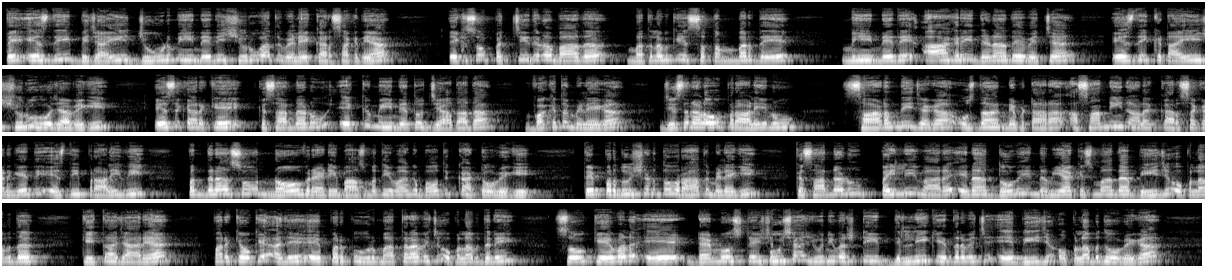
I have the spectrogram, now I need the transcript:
ਤੇ ਇਸ ਦੀ ਬਿਜਾਈ ਜੂਨ ਮਹੀਨੇ ਦੀ ਸ਼ੁਰੂਆਤ ਵੇਲੇ ਕਰ ਸਕਦੇ ਆ 125 ਦਿਨਾਂ ਬਾਅਦ, ਮਤਲਬ ਕਿ ਸਤੰਬਰ ਦੇ ਮਹੀਨੇ ਦੇ ਆਖਰੀ ਦਿਨਾਂ ਦੇ ਵਿੱਚ ਇਸ ਦੀ ਕਟਾਈ ਸ਼ੁਰੂ ਹੋ ਜਾਵੇਗੀ। ਇਸ ਕਰਕੇ ਕਿਸਾਨਾਂ ਨੂੰ 1 ਮਹੀਨੇ ਤੋਂ ਜ਼ਿਆਦਾ ਦਾ ਵਕਤ ਮਿਲੇਗਾ, ਜਿਸ ਨਾਲ ਉਹ ਪਰਾਲੀ ਨੂੰ ਸਾੜਨ ਦੀ ਜਗ੍ਹਾ ਉਸ ਦਾ ਨਿਪਟਾਰਾ ਆਸਾਨੀ ਨਾਲ ਕਰ ਸਕਣਗੇ ਤੇ ਇਸ ਦੀ ਪਰਾਲੀ ਵੀ 1509 ਵੈਰਾਈਟੀ ਬਾਸਮਤੀ ਵਾਂਗ ਬਹੁਤ ਘੱਟ ਹੋਵੇਗੀ ਤੇ ਪ੍ਰਦੂਸ਼ਣ ਤੋਂ ਰਾਹਤ ਮਿਲੇਗੀ। ਕਿਸਾਨਾਂ ਨੂੰ ਪਹਿਲੀ ਵਾਰ ਇਹਨਾਂ ਦੋਵੇਂ ਨਵੀਆਂ ਕਿਸਮਾਂ ਦਾ ਬੀਜ ਉਪਲਬਧ ਕੀਤਾ ਜਾ ਰਿਹਾ ਹੈ, ਪਰ ਕਿਉਂਕਿ ਅਜੇ ਇਹ ਭਰਪੂਰ ਮਾਤਰਾ ਵਿੱਚ ਉਪਲਬਧ ਨਹੀਂ, ਸੋ ਕੇਵਲ ਇਹ ਡੈਮੋਸਟ੍ਰੇਸ਼ਨ ਊਸ਼ਾ ਯੂਨੀਵਰਸਿਟੀ ਦਿੱਲੀ ਕੇਂਦਰ ਵਿੱਚ ਇਹ ਬੀਜ ਉਪਲਬਧ ਹੋਵੇਗਾ,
